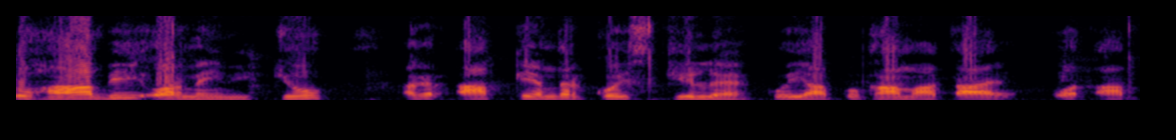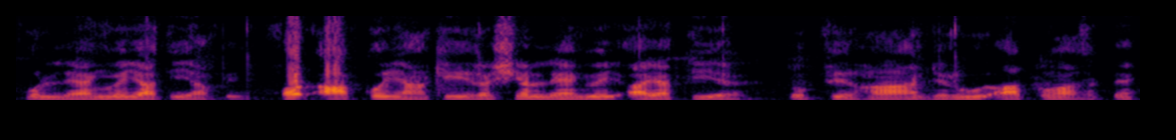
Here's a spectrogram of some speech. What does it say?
तो हाँ भी और नहीं भी। क्यों? अगर आपके अंदर कोई स्किल है, कोई आपको काम आता है और आपको लैंग्वेज आती है यहाँ पे और आपको यहाँ की रशियन लैंग्वेज आ जाती है तो फिर हाँ ज़रूर आप कमा सकते हैं।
